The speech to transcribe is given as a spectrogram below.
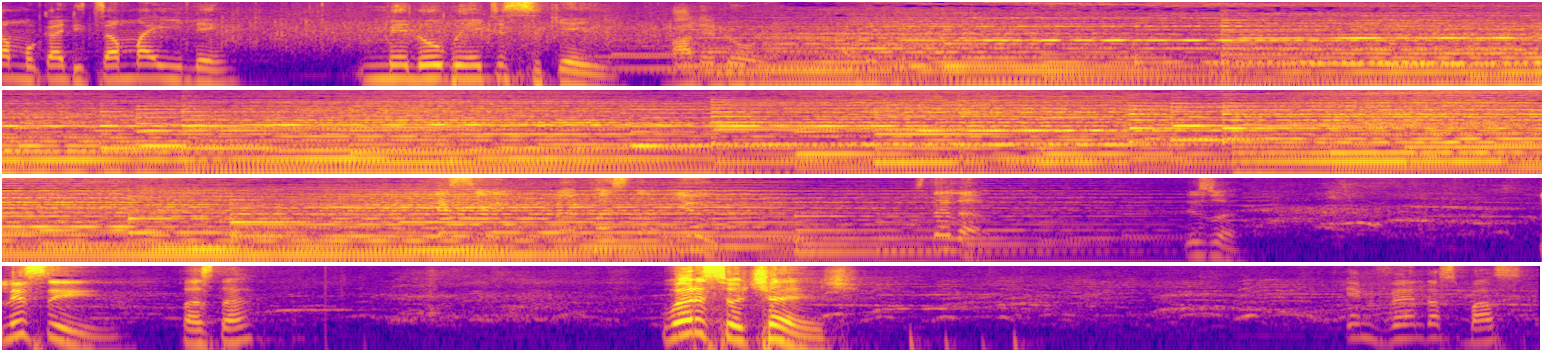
Listen, pastor. Where is your church? In Venda, Sibasa.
